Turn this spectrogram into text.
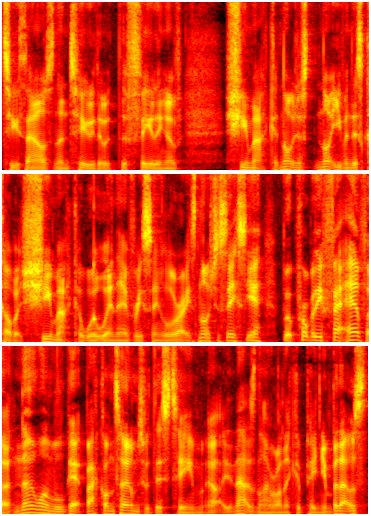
2002, the, the feeling of Schumacher, not just not even this car, but Schumacher will win every single race. Not just this year, but probably forever. No one will get back on terms with this team. Uh, that was an ironic opinion, but that was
